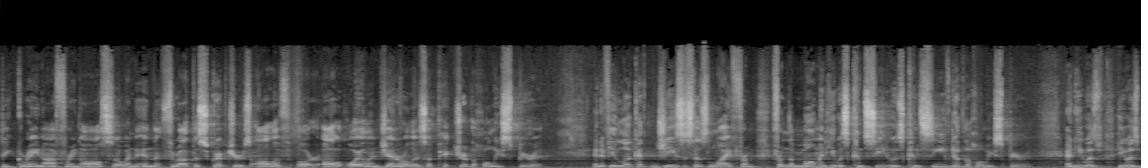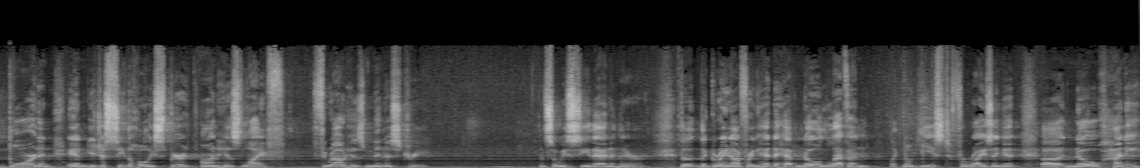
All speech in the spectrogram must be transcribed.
the grain offering also. And, and throughout the scriptures, olive or all oil in general is a picture of the Holy Spirit. And if you look at Jesus' life from, from the moment he was conceived, he was conceived of the Holy Spirit. And he was, he was born, and, and you just see the Holy Spirit on his life throughout his ministry. And so we see that in there. The, the grain offering had to have no leaven, like no yeast for rising it, uh, no honey.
